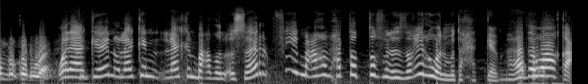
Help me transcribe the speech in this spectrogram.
هم القدوة. ولكن ولكن لكن بعض الأسر في معهم حتى الطفل الصغير هو المتحكم. هذا واقع.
